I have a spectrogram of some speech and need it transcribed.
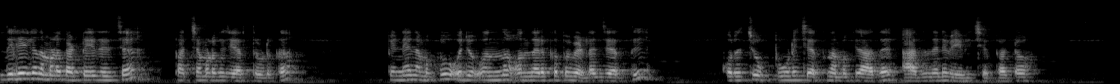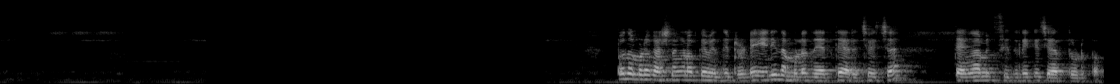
ഇതിലേക്ക് നമ്മൾ കട്ട് ചെയ്ത് വെച്ച പച്ചമുളക് ചേർത്ത് കൊടുക്കുക പിന്നെ നമുക്ക് ഒരു ഒന്ന് ഒന്നര കപ്പ് വെള്ളം ചേർത്ത് കുറച്ച് ഉപ്പ് കൂടി ചേർത്ത് നമുക്ക് അത് ആദ്യം തന്നെ വേവിച്ചേക്കാം കേട്ടോ. ഇപ്പോൾ നമ്മുടെ കഷ്ണങ്ങളൊക്കെ വെന്തിട്ടുണ്ട്. ഇനി നമ്മൾ നേരത്തെ അരച്ച് വെച്ച തേങ്ങാ മിക്സ് ഇതിലേക്ക് ചേർത്ത് കൊടുക്കാം.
